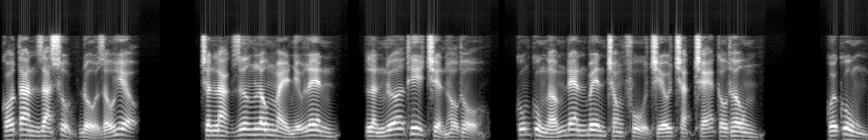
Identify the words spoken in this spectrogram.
có tan ra sụp đổ dấu hiệu. Trần Lạc Dương lông mày nhíu lên, lần nữa thi triển hậu thổ, cũng cùng ấm đen bên trong phủ chiếu chặt chẽ câu thông. Cuối cùng,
